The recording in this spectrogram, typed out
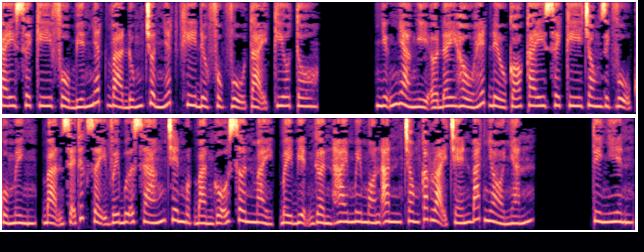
kaiseki phổ biến nhất và đúng chuẩn nhất khi được phục vụ tại Kyoto. Những nhà nghỉ ở đây hầu hết đều có kaiseki trong dịch vụ của mình, bạn sẽ thức dậy với bữa sáng trên một bàn gỗ sơn mày, bày biện gần 20 món ăn trong các loại chén bát nhỏ nhắn. Tuy nhiên,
